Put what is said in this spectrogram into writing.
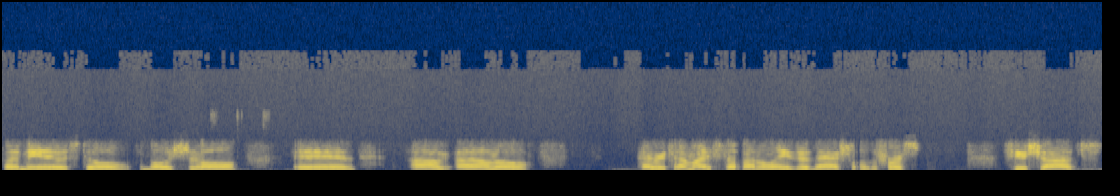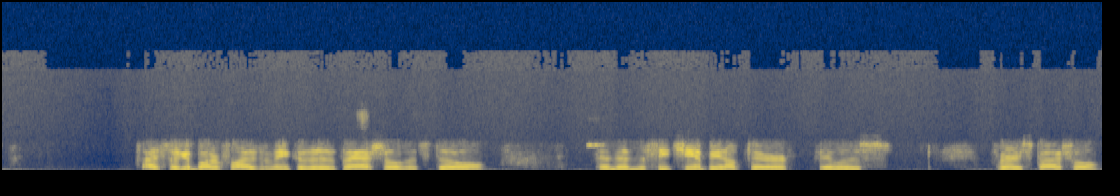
But I mean, it was still emotional, and uh, I don't know. Every time I step on the lanes at nationals, the first few shots, I still get butterflies. I mean, because it is nationals, it's still, and then to see champion up there, it was very special.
